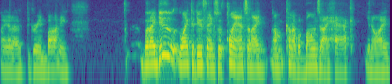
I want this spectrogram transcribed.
I had a degree in botany but I do like to do things with plants, and I I'm kind of a bonsai hack. You know, I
